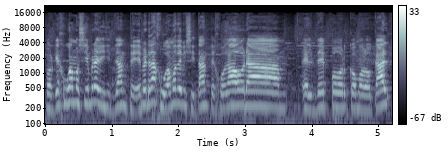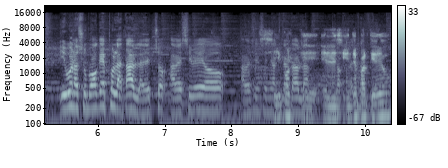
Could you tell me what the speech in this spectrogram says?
¿Por qué jugamos siempre de visitante? Es verdad, jugamos de visitante. Juega ahora el Depor como local. Y bueno, supongo que es por la tabla. De hecho, a ver si veo. A ver si enseño aquí la tabla. En el siguiente partido,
